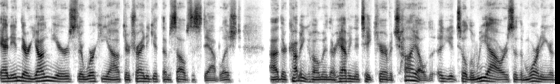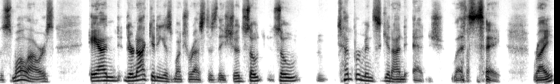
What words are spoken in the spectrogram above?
and in their young years they're working out, they're trying to get themselves established, uh, they're coming home and they're having to take care of a child uh, until the wee hours of the morning or the small hours and they're not getting as much rest as they should so so temperaments get on edge let's say right?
